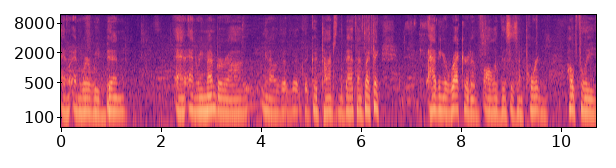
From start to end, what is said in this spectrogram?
and, and where we've been and, and remember, uh, you know, the, the, the, good times and the bad times. But I think having a record of all of this is important. Hopefully,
